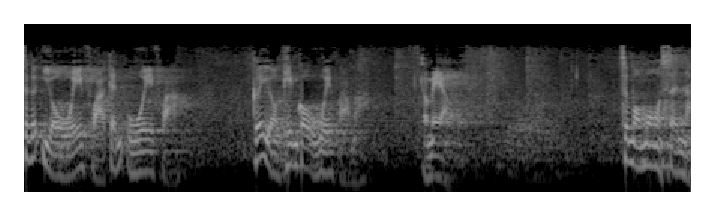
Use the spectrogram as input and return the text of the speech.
这个有为法跟无为法，可以有听过无为法吗？有没有？这么陌生啊？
